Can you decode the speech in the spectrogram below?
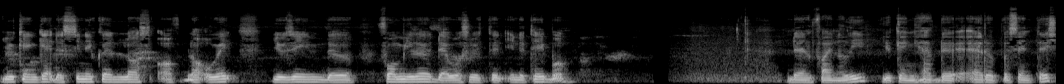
You can get the significant loss of block weight using the formula that was written in the table. Then finally, you can have the error percentage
